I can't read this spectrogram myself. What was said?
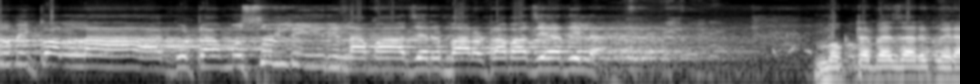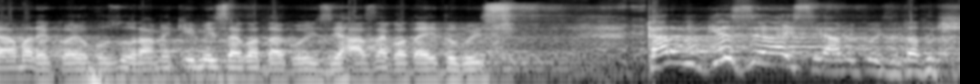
তুমি করলা, গোটা মুসল্লির নামাজের বারোটা বাজিয়া দিলা। মুখটা বেজার করে আমারে কয়, হুজুর, আমি কি মিশা কথা কইছি, হাসা কথাই তো কইছি। কারণ গেছে, আইছে, আমি কইছি তাতে কি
